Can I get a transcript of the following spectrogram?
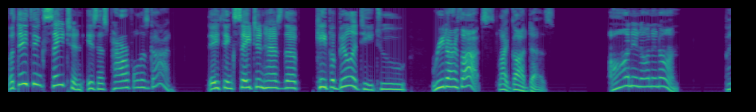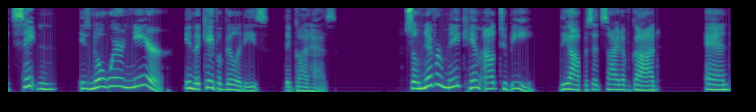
but they think Satan is as powerful as God. They think Satan has the capability to read our thoughts like God does. On and on and on. But Satan is nowhere near in the capabilities that God has. So never make him out to be the opposite side of God and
